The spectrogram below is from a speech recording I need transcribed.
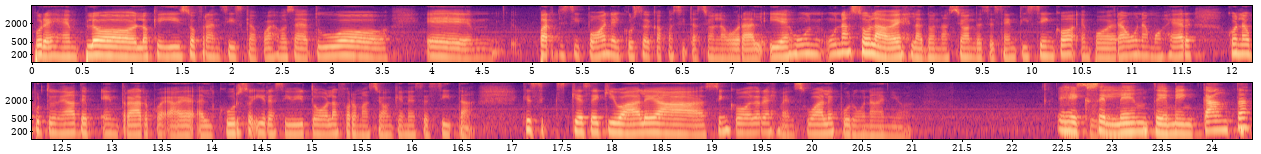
Por ejemplo, lo que hizo Francisca, pues, o sea, tuvo eh, participó en el curso de capacitación laboral y es un- una sola vez la donación de 65 empodera a una mujer con la oportunidad de entrar pues, a- al curso y recibir toda la formación que necesita, que, que se equivale a 5 dólares mensuales por un año. Es excelente, me encanta.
